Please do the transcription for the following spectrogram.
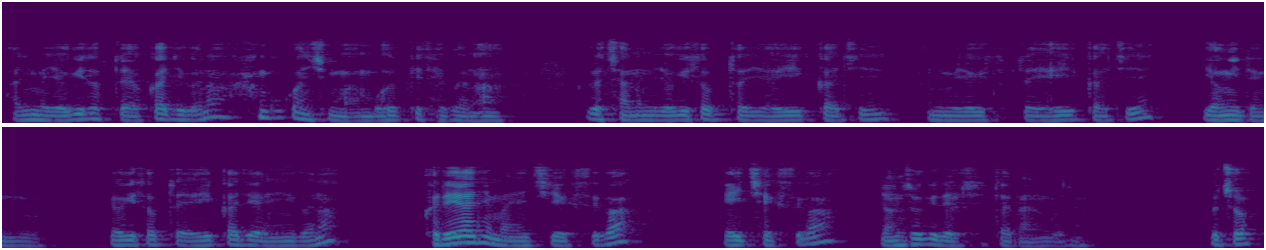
아니면 여기서부터 여기까지거나 한 구간씩만 뭐 이렇게 되거나 그렇지 않으면 여기서부터 여기까지 아니면 여기서부터 여기까지 0이 된 거. 여기서부터 여기까지가 0이거나 그래야지만 gx가 hx가 연속이 될 수 있다는 거죠. 그렇죠?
